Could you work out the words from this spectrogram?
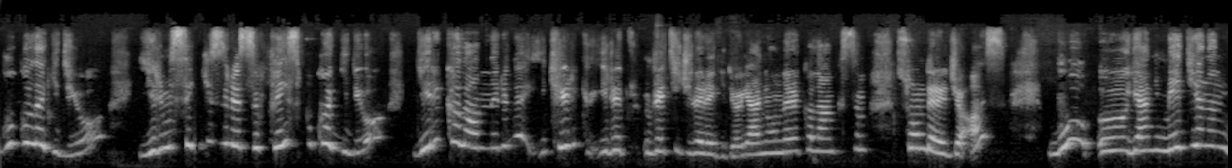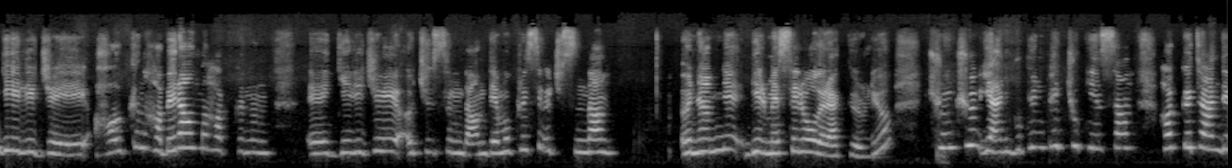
Google'a gidiyor, 28 lirası kalanları da içerik üreticilere gidiyor. Yani onlara kalan kısım son derece az. Bu e, yani medyanın geleceği, halkın haber alma hakkının e, geleceği açısından, demokrasi açısından önemli bir mesele olarak görülüyor. Çünkü yani bugün pek çok insan hakikaten de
